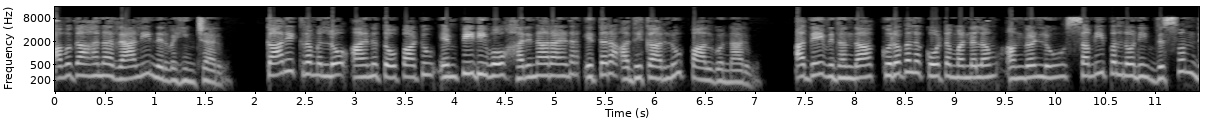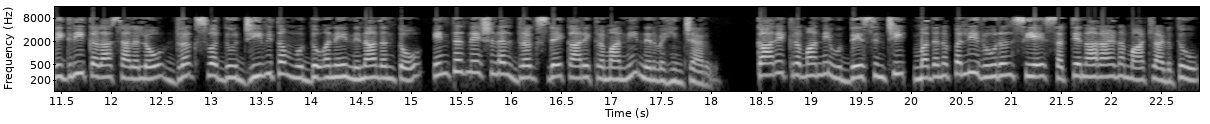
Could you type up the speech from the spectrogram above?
అవగాహన ర్యాలీ నిర్వహించారు. కార్యక్రమంలో ఆయనతో పాటు ఎంపీడీఓ హరినారాయణ ఇతర అధికారులు పాల్గొన్నారు. అదేవిధంగా కురబలకోట మండలం అంగళ్ళు సమీపంలోని విశ్వం డిగ్రీ కళాశాలలో డ్రగ్స్ వద్దు జీవితం ముద్దు అనే నినాదంతో ఇంటర్నేషనల్ డ్రగ్స్ డే కార్యక్రమాన్ని నిర్వహించారు. కార్యక్రమాన్ని ఉద్దేశించి మదనపల్లి రూరల్ సీఐ సత్యనారాయణ మాట్లాడుతూ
